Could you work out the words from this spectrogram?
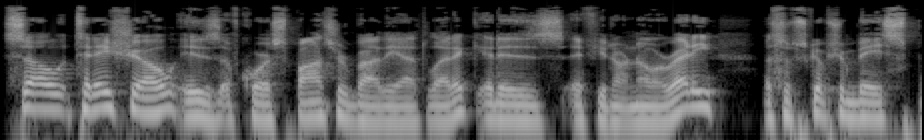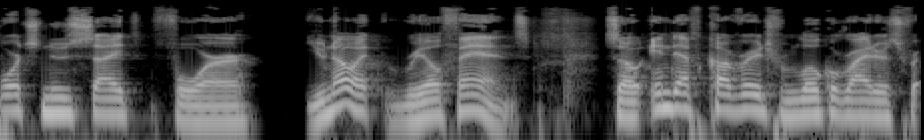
So today's show is, of course, sponsored by The Athletic. It is, if you don't know already, a subscription-based sports news site for you know it, real fans. So in depth coverage from local writers for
